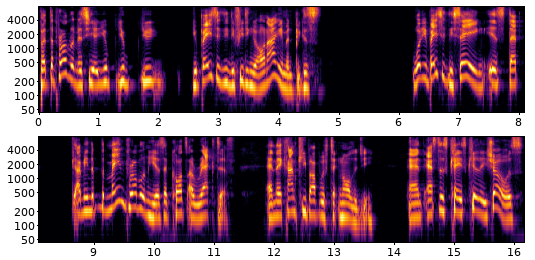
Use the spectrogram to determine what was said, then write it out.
But the problem is here, you, you, you, you're basically defeating your own argument because what you're basically saying is that, I mean, the, the main problem here is that courts are reactive and they can't keep up with technology. And as this case clearly shows,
